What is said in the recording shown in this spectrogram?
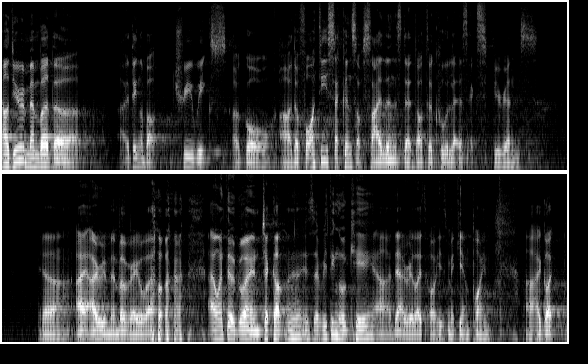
Now, do you remember the, I think about three weeks ago, uh, the 40 seconds of silence that Dr. Koo let us experience? Yeah, I, I remember very well. I wanted to go and check up, uh, is everything okay? Uh, then I realized, oh, he's making a point. Uh, I got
